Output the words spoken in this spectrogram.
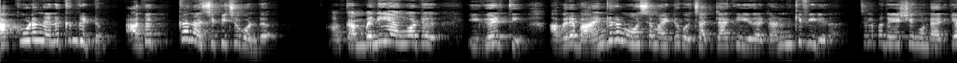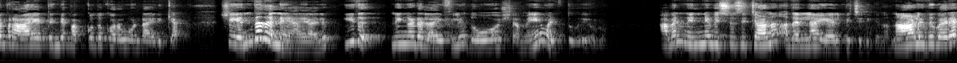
ആ കൂടെ നിനക്കും കിട്ടും. അതൊക്കെ നശിപ്പിച്ചുകൊണ്ട് കമ്പനിയെ അങ്ങോട്ട് ഇകഴ്ത്തി. അവരെ ഭയങ്കര മോശമായിട്ട് കൊച്ചു അറ്റാക്ക് ചെയ്തിട്ടാണ് എനിക്ക് ഫീൽ ചെയ്തത് ചിലപ്പോൾ ദേഷ്യം കൊണ്ടായിരിക്കാം പ്രായത്തിന്റെ പക്വത കുറവ് കൊണ്ടായിരിക്കാം. പക്ഷെ എന്ത് തന്നെ ആയാലും ഇത് നിങ്ങളുടെ ലൈഫിൽ ദോഷമേ വരുത്തുകയുള്ളൂ. അവൻ നിന്നെ വിശ്വസിച്ചാണ് അതെല്ലാം ഏൽപ്പിച്ചിരിക്കുന്നത്. നാളിതുവരെ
